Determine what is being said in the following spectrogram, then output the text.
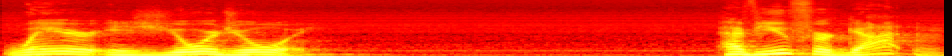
Where is your joy? Have you forgotten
